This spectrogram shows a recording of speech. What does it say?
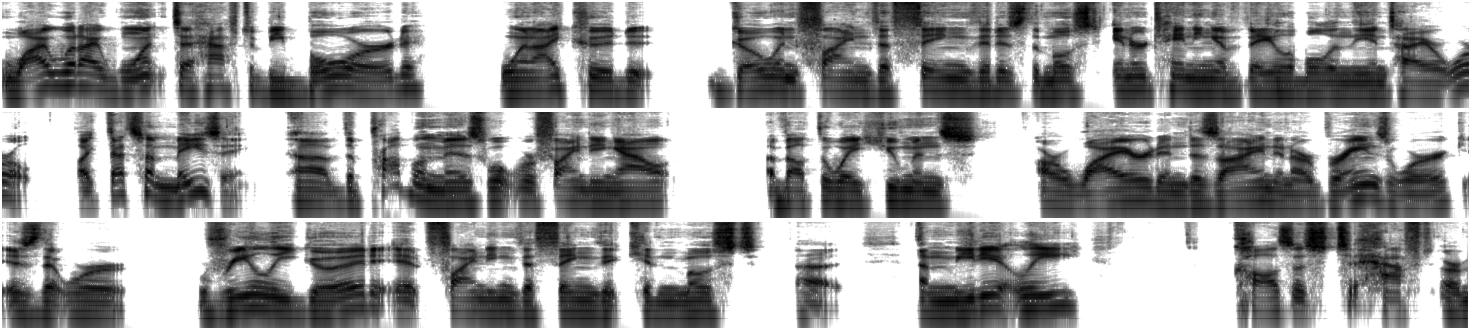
why would I want to have to be bored when I could go and find the thing that is the most entertaining available in the entire world? Like that's amazing. Uh, the problem is what we're finding out about the way humans are wired and designed and our brains work is that we're really good at finding the thing that can most uh, immediately cause us to have or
